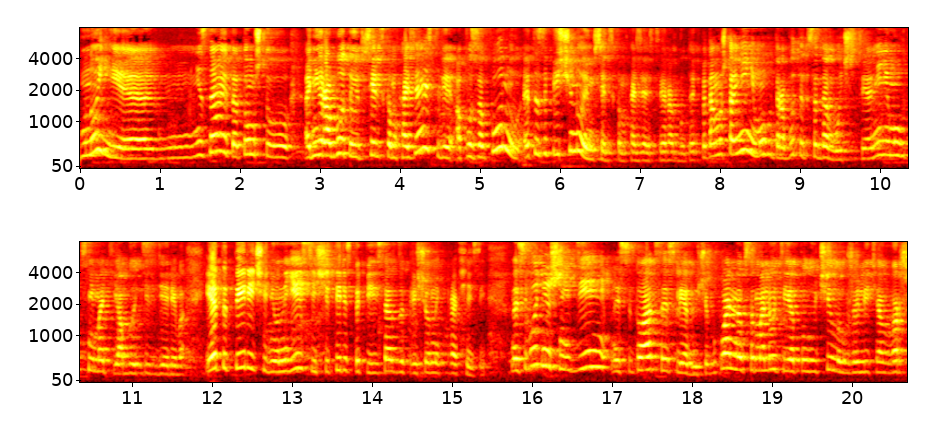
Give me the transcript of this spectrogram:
многие не знают о том, что они работают в сельском хозяйстве, а по закону это запрещено им в сельском хозяйстве работать, потому что они не могут работать в садоводстве, они не могут снимать яблоки с дерева. И этот перечень, он есть из 450 запрещенных профессий. На сегодняшний день ситуация следующая. Буквально в самолете я получила, уже летя в Варшаву,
